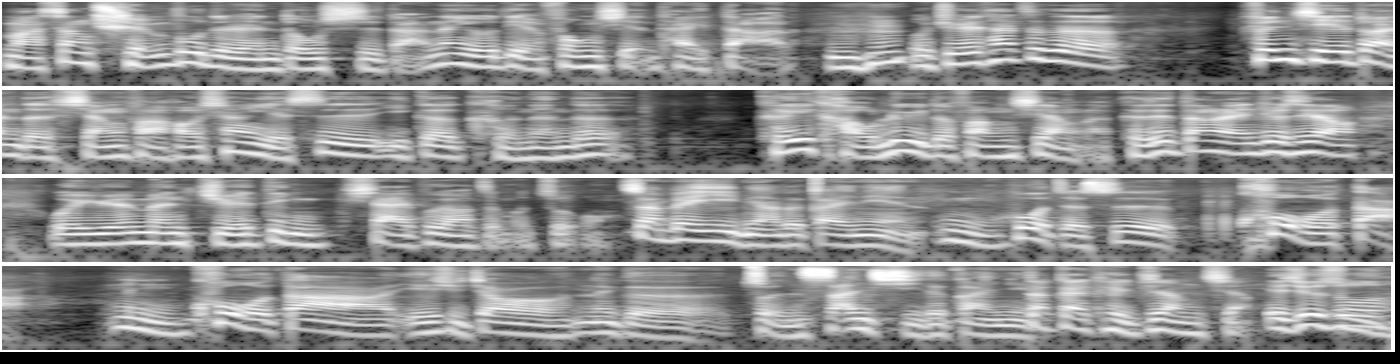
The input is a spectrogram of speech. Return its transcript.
马上全部的人都施打，那有点风险太大了。嗯哼，我觉得他这个分阶段的想法好像也是一个可能的。可以考虑的方向了，可是当然就是要委员们决定下一步要怎么做。战备疫苗的概念，嗯，或者是扩大，嗯，扩大，也许叫那个准三期的概念，大概可以这样讲。也就是说，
